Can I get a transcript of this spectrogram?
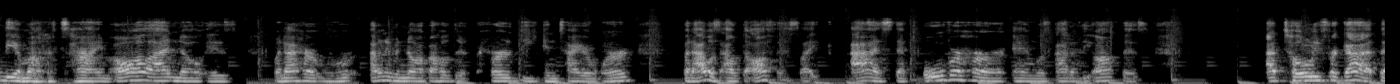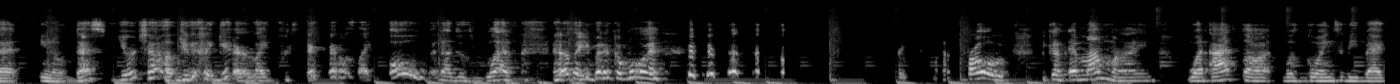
the amount of time. All I know is when I heard, I don't even know if I heard the, heard the entire word, but I was out the office. Like I stepped over her and was out of the office. I totally forgot that you know that's your child. You gotta get her. Like I was like, oh, and I just left, and I was like, you better come on. Pros, because in my mind, what I thought was going to be back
